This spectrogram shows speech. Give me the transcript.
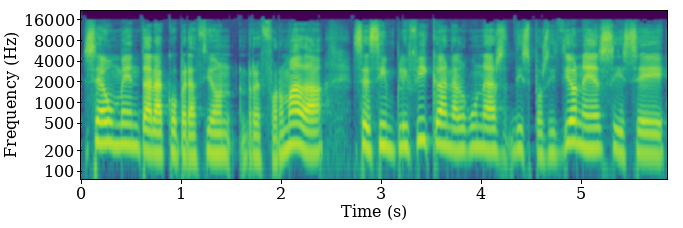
se aumenta la cooperación reformada, se simplifican algunas disposiciones y se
